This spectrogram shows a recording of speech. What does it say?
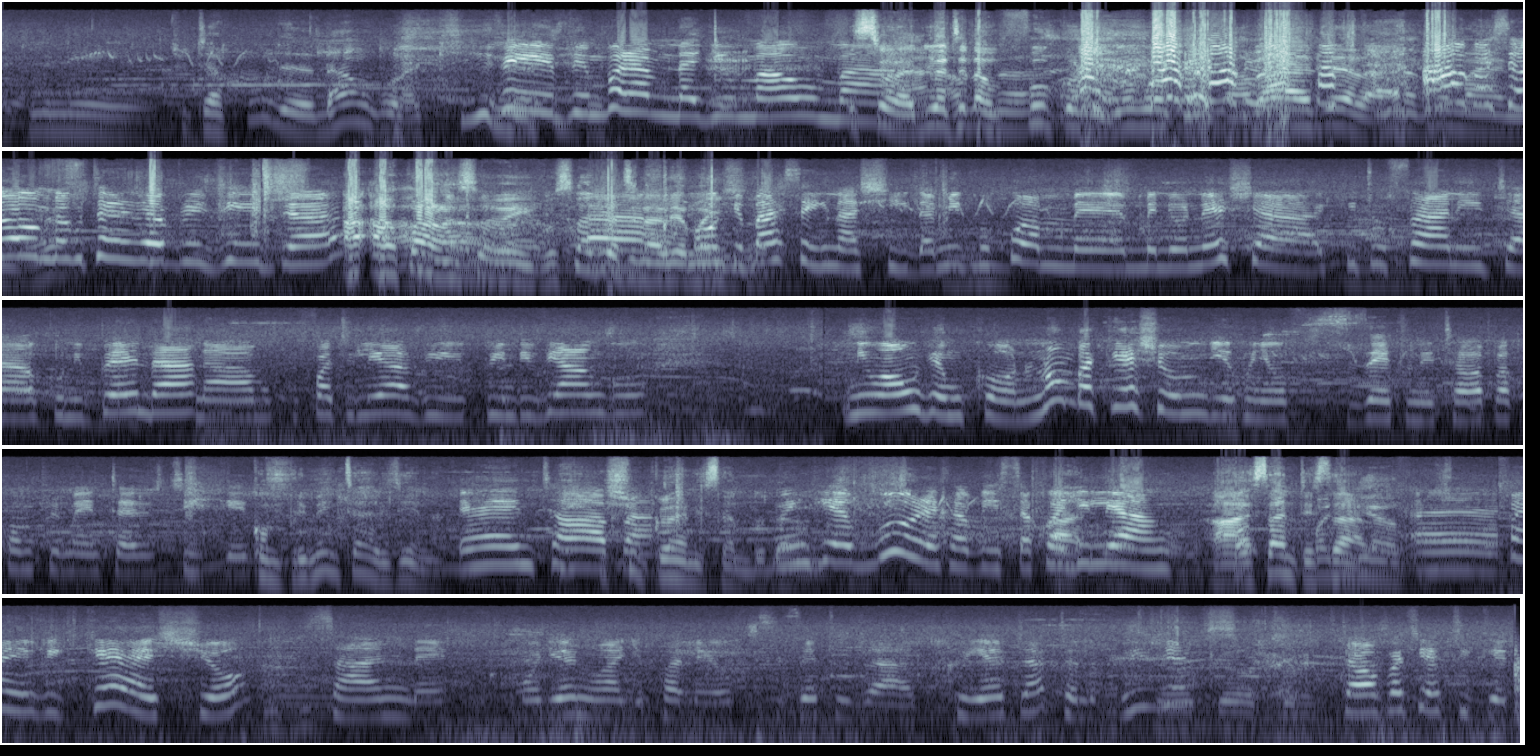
Tutakuja dadangu lakini. Vipi, mbona mnajumauma? Sio unajua tena mfuko ndio Mungu akabaya tena. Ah, kwa sababu mmekutana na Brigitte? Ah, Hapana, sio hivyo. Sio unajua tena maisha. Okay, basi haina shida. Mimi kwa kuwa mmenionyesha kitu fulani cha kunipenda na kufuatilia vipindi vyangu, niwaunge mkono. Naomba kesho mje kwenye ofisi zetu, nitawapa complimentary tickets. Complimentary tena. Eh, nitawapa. Shukrani sana dada. Mwingie bure kabisa kwa ajili yangu. Ah, asante sana. Eh, Fanya hivi kesho saa nne mmoja wenu aje pale ofisi zetu za Creator Television. Tawapatia ticket.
